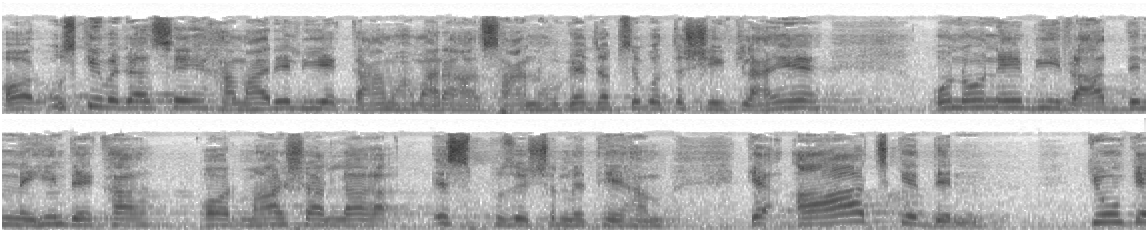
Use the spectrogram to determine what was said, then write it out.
और उसकी वजह से हमारे लिए काम हमारा आसान हो गया। जब से वो तशरीफ़ लाए हैं, उन्होंने भी रात दिन नहीं देखा और माशाल्लाह इस पोजीशन में थे हम कि आज के दिन, क्योंकि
